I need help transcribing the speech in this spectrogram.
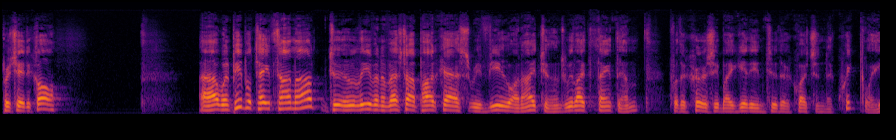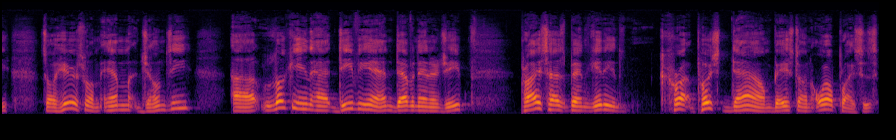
Appreciate the call. Uh, when people take time out to leave an InvestTalk podcast review on iTunes, we like to thank them for the courtesy by getting to their question quickly. So here's from M. Jonesy. Uh, looking at DVN, Devon Energy, price has been getting cr- pushed down based on oil prices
